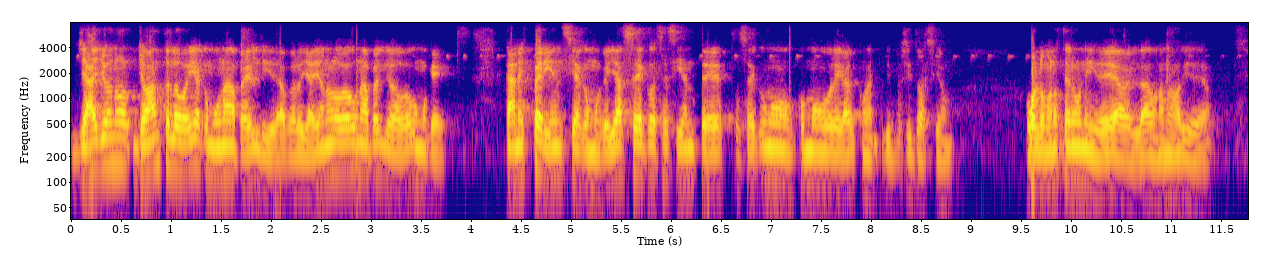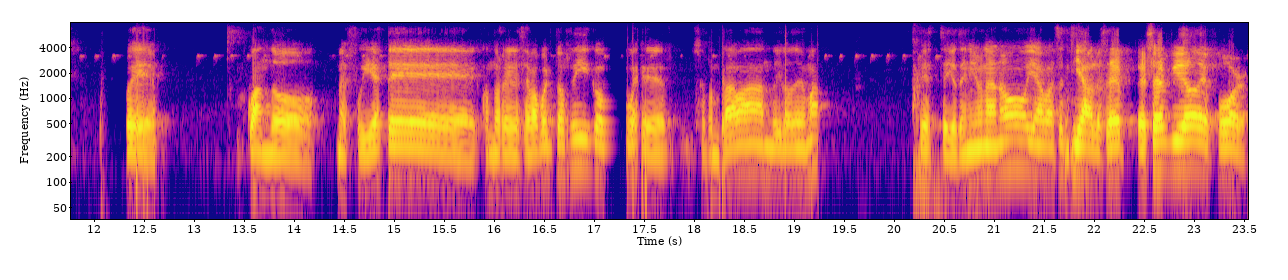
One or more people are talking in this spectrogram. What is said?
ya yo no, yo antes lo veía como una pérdida, pero ya yo no lo veo como una pérdida, lo veo como que gané experiencia, como que ya sé cómo se siente esto, sé cómo, cómo bregar con este tipo de situación, o por lo menos tener una idea, ¿verdad? Una mejor idea. Pues cuando me fui este, cuando regresé a Puerto Rico, pues que se rompió la banda y lo demás, este, yo tenía una novia, va a ser diablo, ese, ese es el video de Ford.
